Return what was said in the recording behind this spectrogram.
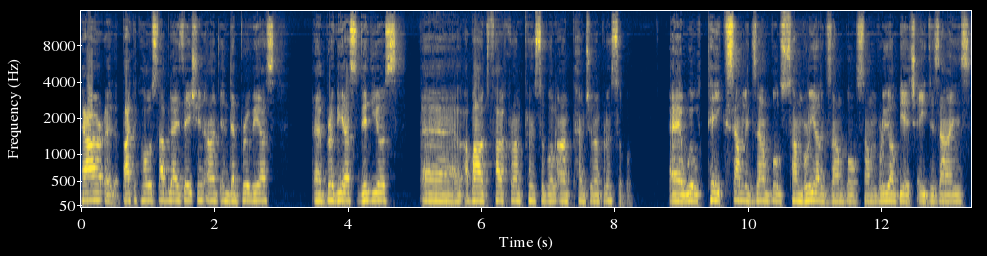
here, uh, packed hole stabilization, and in the previous uh, previous videos uh, about fulcrum principle and pendulum principle. Uh, we'll take some examples, some real examples, some real BHA designs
